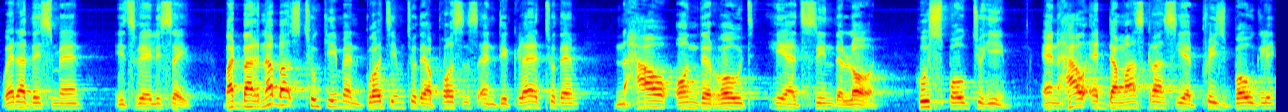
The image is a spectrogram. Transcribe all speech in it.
whether this man is really saved. But Barnabas took him and brought him to the apostles and declared to them how on the road he had seen the Lord, who spoke to him, and how at Damascus he had preached boldly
